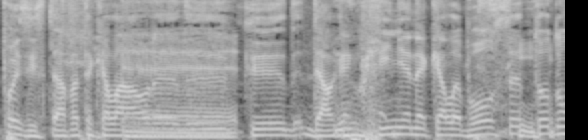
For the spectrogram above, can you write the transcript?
Pois isso dava-te aquela aura Eh, de, que, de alguém que tinha naquela bolsa todo um,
